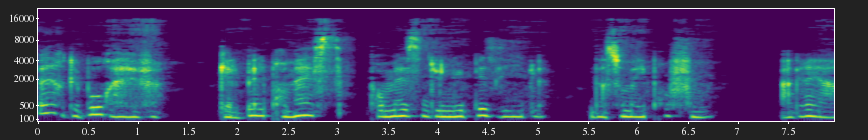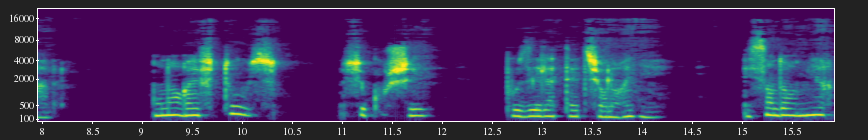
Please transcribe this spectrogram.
Faire de beaux rêves. Quelle belle promesse. Promesse d'une nuit paisible, d'un sommeil profond, agréable. On en rêve tous. Se coucher, poser la tête sur l'oreiller et s'endormir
